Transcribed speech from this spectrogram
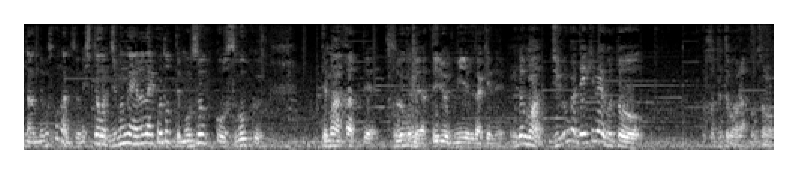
何でもそうなんですよね。人が自分がやらないことってものすごくこうすごく手間がかかってそういうことをやってるように見えるだけで、そうでもまあ自分ができないことを例えばほらその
